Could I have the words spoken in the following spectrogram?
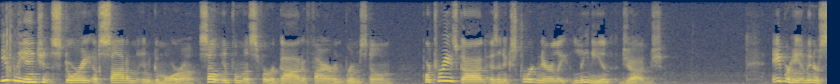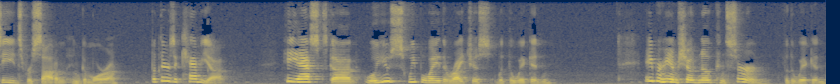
Even the ancient story of Sodom and Gomorrah, so infamous for a God of fire and brimstone, portrays God as an extraordinarily lenient judge. Abraham intercedes for Sodom and Gomorrah, but there's a caveat. He asks God, Will you sweep away the righteous with the wicked? Abraham showed no concern for the wicked.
